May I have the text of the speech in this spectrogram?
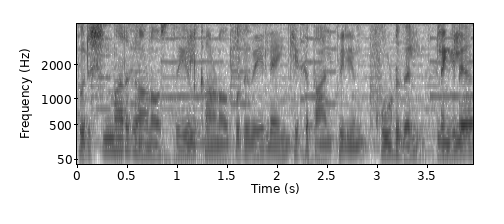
പുരുഷന്മാർക്കാണോ സ്ത്രീകൾക്കാണോ പൊതുവേ ലൈംഗിക താല്പര്യം കൂടുതൽ? അല്ലെങ്കിൽ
